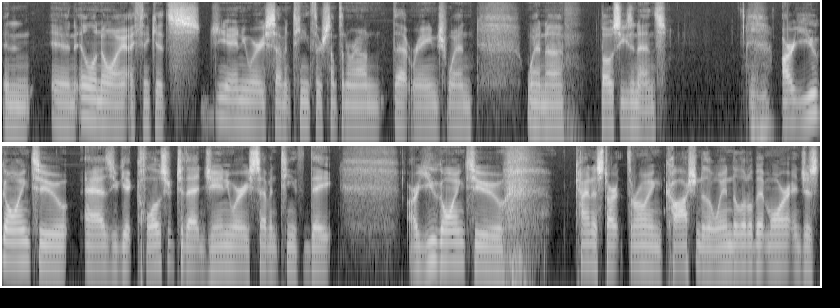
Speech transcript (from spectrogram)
in in Illinois, I think it's January 17th or something around that range when when uh, bow season ends. Mm-hmm. Are you going to, as you get closer to that January 17th date, are you going to kind of start throwing caution to the wind a little bit more and just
